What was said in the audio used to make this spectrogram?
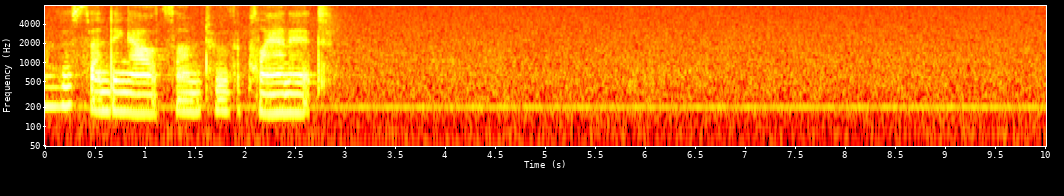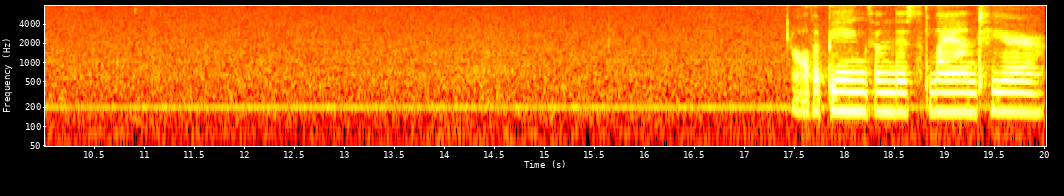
I'm just sending out some to the planet. All the beings in this land here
